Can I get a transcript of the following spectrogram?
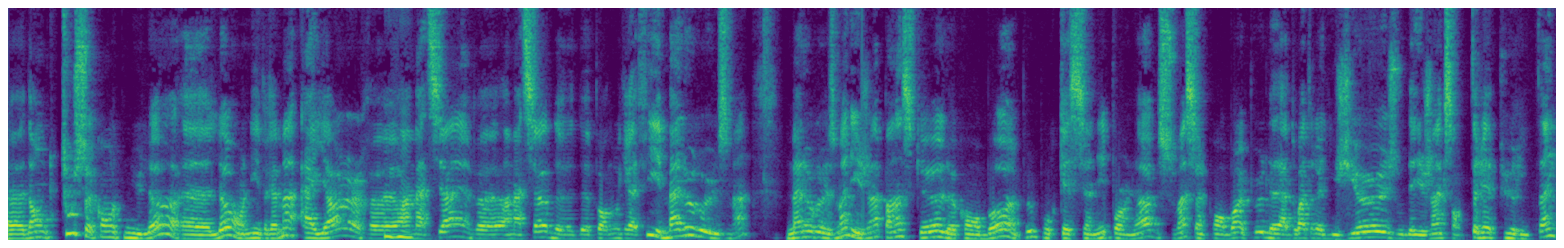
Euh, donc tout ce contenu-là, euh, là, on est vraiment ailleurs euh, mm-hmm. en matière en matière de, de, pornographie. Et malheureusement, malheureusement, les gens pensent que le combat, un peu pour questionner Pornhub, souvent c'est un combat un peu de la droite religieuse ou des gens qui sont très puritains.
